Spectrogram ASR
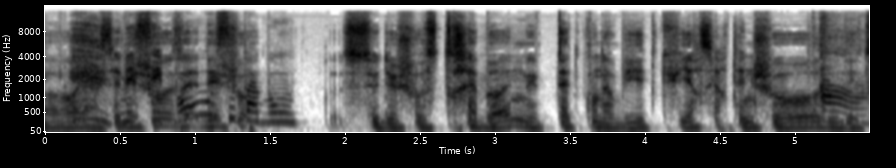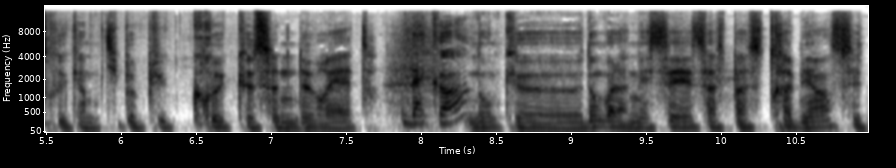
voilà, c'est Ah des choses, bon des c'est choses, pas bon c'est des choses très bonnes, mais peut-être qu'on a oublié de cuire certaines choses Ah. ou des trucs un petit peu plus crus que ça ne devrait être. D'accord. Donc, donc voilà, mais c'est, ça se passe très bien, c'est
